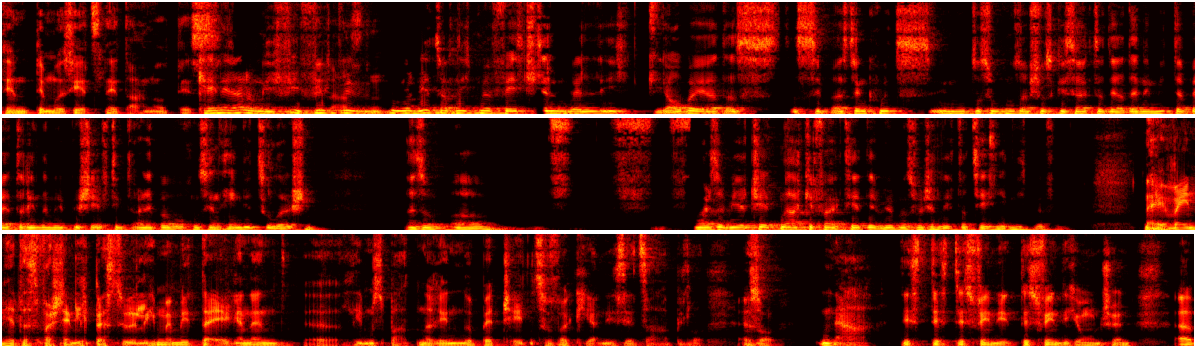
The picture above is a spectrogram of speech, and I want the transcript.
dem, dem muss ich jetzt nicht noch das. Keine Ahnung, ich, ich man wird es auch nicht mehr feststellen, weil ich glaube ja, dass, dass Sebastian Kurz im Untersuchungsausschuss gesagt hat, er hat eine Mitarbeiterin damit beschäftigt, alle paar Wochen sein Handy zu löschen. Also äh, Falls er via Chat nachgefragt hätte, würde man es wahrscheinlich tatsächlich nicht mehr finden. Naja, wenn hätte das wahrscheinlich persönlich mehr mit der eigenen äh, Lebenspartnerin nur bei Chat zu verkehren, ist jetzt auch ein bisschen, also, na, das, das, das fände ich, das fänd ich unschön. Äh,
